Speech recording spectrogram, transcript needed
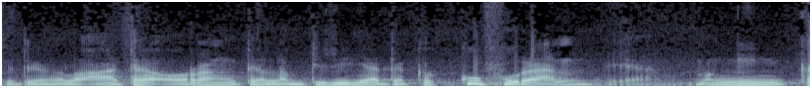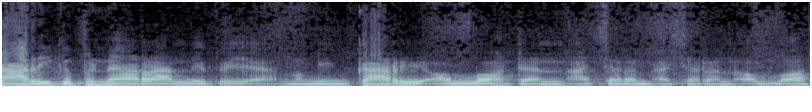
Jadi kalau ada orang dalam dirinya ada kekufuran ya, mengingkari kebenaran itu ya, mengingkari Allah dan ajaran-ajaran Allah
